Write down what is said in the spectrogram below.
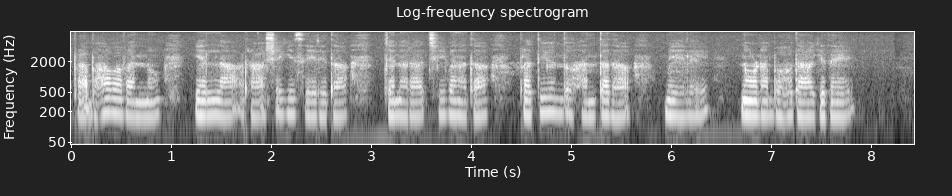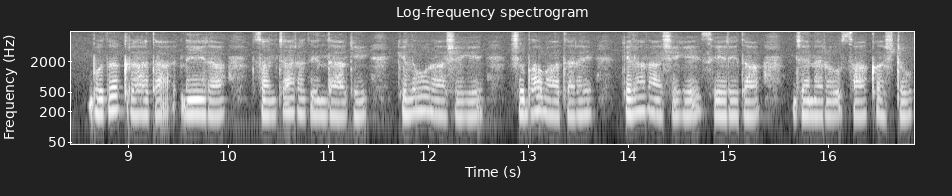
ಪ್ರಭಾವವನ್ನು ಎಲ್ಲ ರಾಶಿಗೆ ಸೇರಿದ ಜನರ ಜೀವನದ ಪ್ರತಿಯೊಂದು ಹಂತದ ಮೇಲೆ ನೋಡಬಹುದಾಗಿದೆ. ಬುಧಗ್ರಹದ ನೇರ ಸಂಚಾರದಿಂದಾಗಿ ಕೆಲವು ರಾಶಿಗೆ ಶುಭವಾದರೆ ಕೆಲ ರಾಶಿಗೆ ಸೇರಿದ ಜನರು ಸಾಕಷ್ಟು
